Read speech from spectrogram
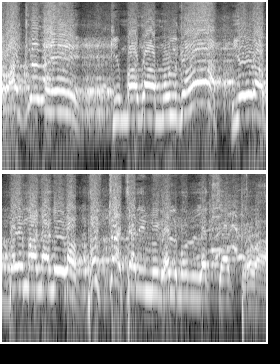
वाटलं नाही की माझा मुलगा एवढा बैमानाने एवढा भ्रष्टाचारी निघाल म्हणून लक्षात ठेवा.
